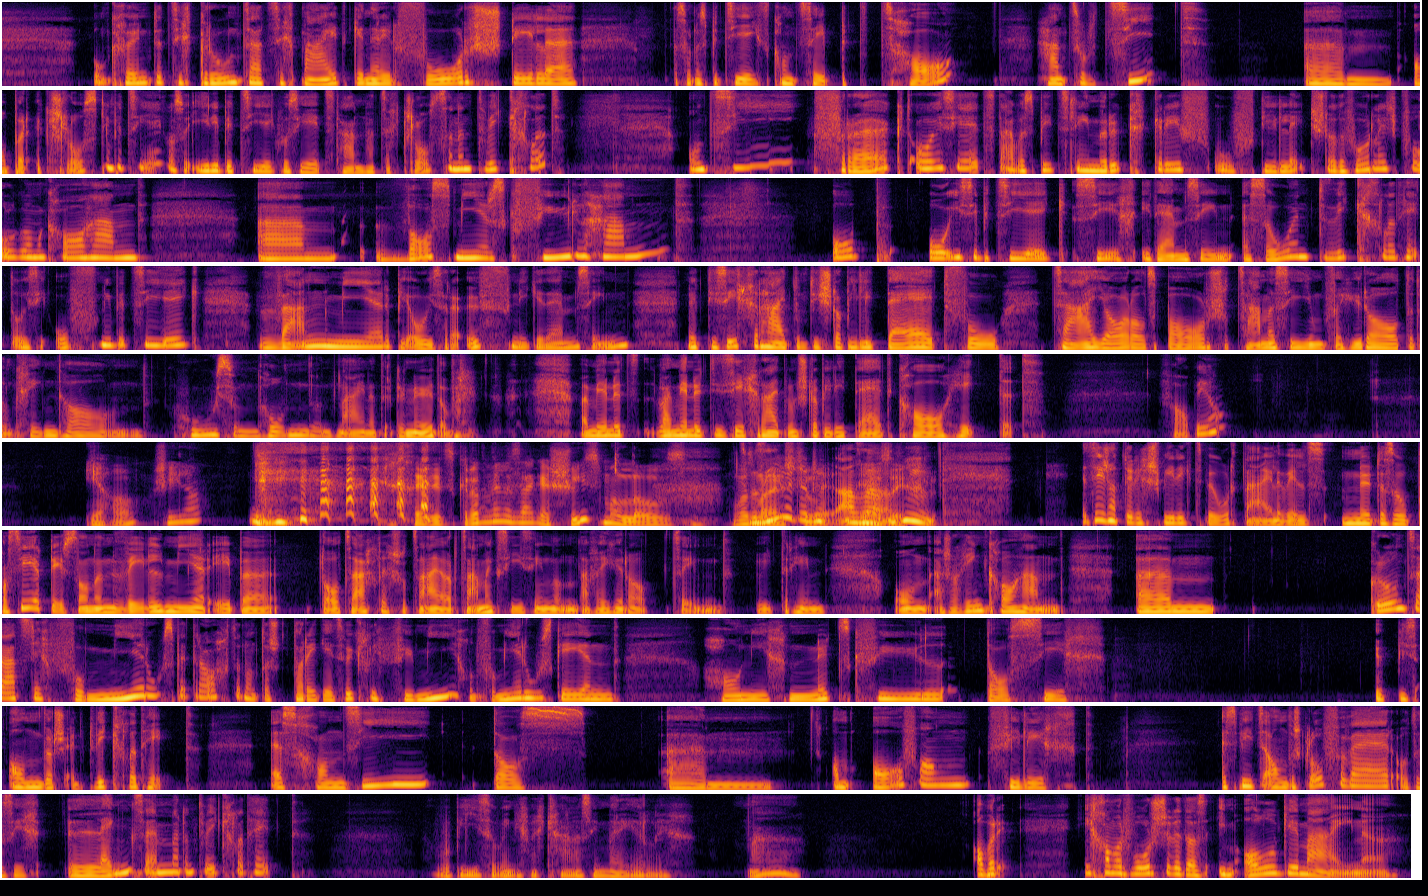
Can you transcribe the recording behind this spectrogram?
und könnten sich grundsätzlich beide generell vorstellen, so ein Beziehungskonzept zu haben, haben zur Zeit ähm, aber eine geschlossene Beziehung, also ihre Beziehung, die sie jetzt haben, hat sich geschlossen entwickelt. Und sie fragt uns jetzt, auch ein bisschen im Rückgriff auf die letzte oder vorletzte Folge, die wir hatten, ähm, was wir das Gefühl haben, ob unsere Beziehung sich in dem Sinn so entwickelt hat, unsere offene Beziehung, wenn wir bei unserer Öffnung in dem Sinn nicht die Sicherheit und die Stabilität von zehn Jahren als Paar schon zusammen sind und verheiratet und Kind haben und Haus und Hund und nein, natürlich nicht, aber wenn wir nicht, wenn wir nicht die Sicherheit und Stabilität gehabt hätten. Fabio? Ja, Sheila? ich hätte jetzt gerade sagen, schieß mal los. Was Was meinst ich du? Also, ja, hm. Es ist natürlich schwierig zu beurteilen, weil es nicht so passiert ist, sondern weil wir eben tatsächlich schon zehn Jahre zusammen sind und auch verheiratet sind, weiterhin, und auch schon Kinder haben. Ähm, grundsätzlich von mir aus betrachtet, und das, da rede ich jetzt wirklich für mich und von mir ausgehend, habe ich nicht das Gefühl, dass sich etwas anders entwickelt hat. Es kann sein, dass ähm, am Anfang vielleicht ein bisschen anders gelaufen wäre oder sich langsamer entwickelt hat. Wobei, so wie ich mich kenne, sind wir ehrlich. Nein. Aber ich kann mir vorstellen, dass im Allgemeinen,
